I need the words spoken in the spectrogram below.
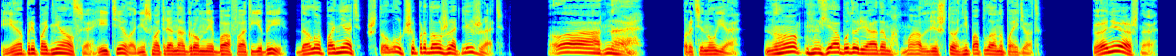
Я приподнялся, и тело, несмотря на огромные бафы от еды, дало понять, что лучше продолжать лежать. «Ладно», — протянул я. «Но я буду рядом, мало ли что не по плану пойдет». «Конечно.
